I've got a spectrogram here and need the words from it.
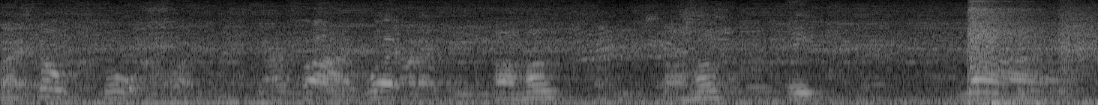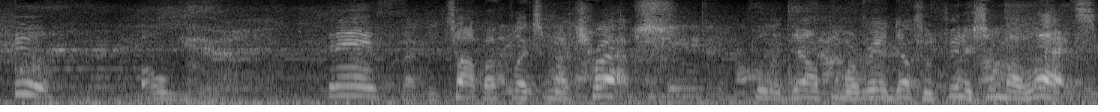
Let's go. Four. Five. What? Uh huh. Uh huh. Eight. Nine. Two, Oh yeah. tres, At the top, I flex my traps. Pull it down through my rear delts and finish in my lats.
